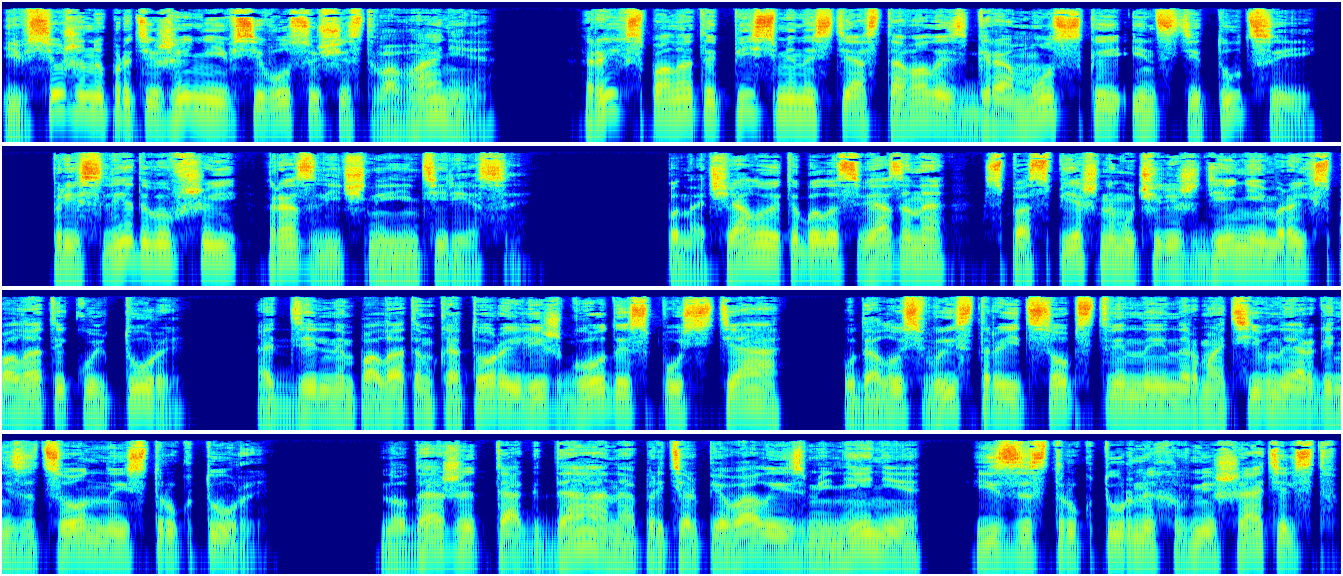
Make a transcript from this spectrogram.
И все же на протяжении всего существования Рейхспалата письменности оставалась громоздкой институцией, преследовавшей различные интересы. Поначалу это было связано с поспешным учреждением Рейхспалаты культуры, отдельным палатам которой лишь годы спустя удалось выстроить собственные нормативные организационные структуры. Но даже тогда она претерпевала изменения из-за структурных вмешательств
